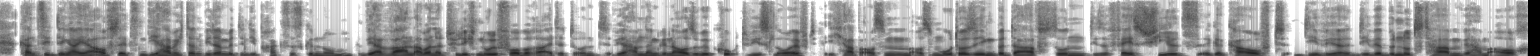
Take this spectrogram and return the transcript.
kannst die Dinger ja aufsetzen. Die habe ich dann wieder mit in die Praxis genommen. Wir waren aber natürlich null vorbereitet und wir haben dann genauso geguckt, wie es läuft. Ich habe aus dem, aus dem Motorsägenbedarf so ein, diese Face Shields äh, gekauft, die wir, die wir benutzt haben. Wir haben auch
